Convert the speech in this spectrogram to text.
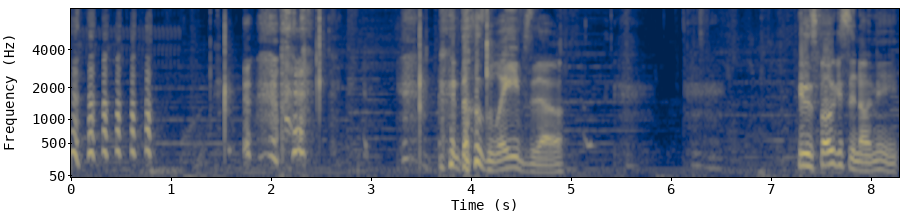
Those waves, though. He was focusing on me.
